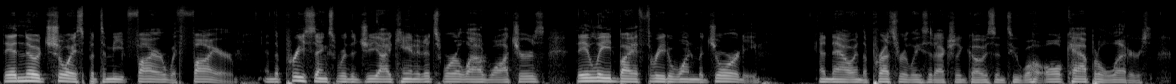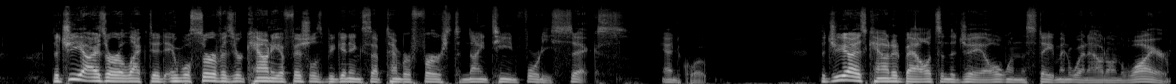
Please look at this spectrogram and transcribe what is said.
They had no choice but to meet fire with fire. In the precincts where the GI candidates were allowed watchers, they lead by a 3 to 1 majority. And now in the press release, it actually goes into all capital letters. The GIs are elected and will serve as your county officials beginning September 1st, 1946. End quote. The GIs counted ballots in the jail when the statement went out on the wire.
